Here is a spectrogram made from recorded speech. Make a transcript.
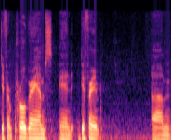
different programs and different um,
